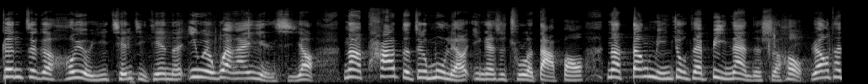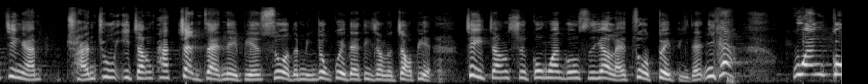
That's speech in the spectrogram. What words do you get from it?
跟这个侯友谊前几天呢，因为万安演习啊，那他的这个幕僚应该是出了大包。那当民众在避难的时候，然后他竟然。传出一张他站在那边，所有的民众跪在地上的照片。这张是公关公司要来做对比的。你看，关公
